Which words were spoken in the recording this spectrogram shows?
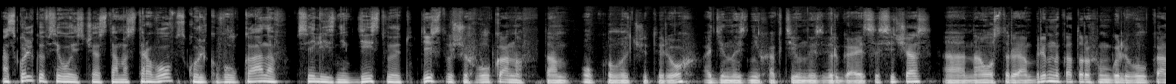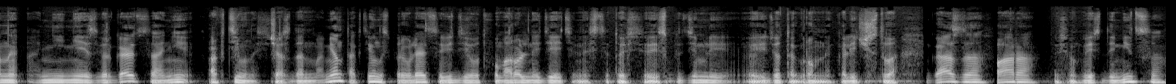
А сколько всего сейчас там островов, сколько вулканов, все ли из них действуют? Действующих вулканов там около четырех, один из них активно извергается сейчас. А на острове Амбрим, на которых мы были вулканы, они не извергаются, они активны сейчас в данный момент. Активность проявляется в виде вот фумарольной деятельности, то есть из-под земли Земли идет огромное количество газа, пара, то есть он весь дымится.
